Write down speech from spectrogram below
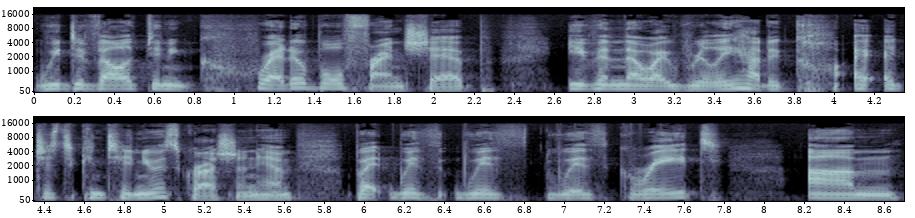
we developed an incredible friendship, even though I really had a, just a continuous crush on him, but with, with, with great, um,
